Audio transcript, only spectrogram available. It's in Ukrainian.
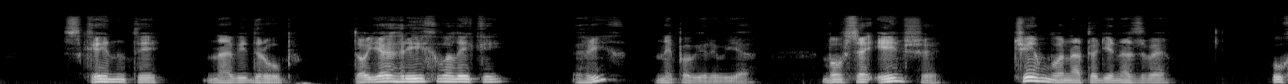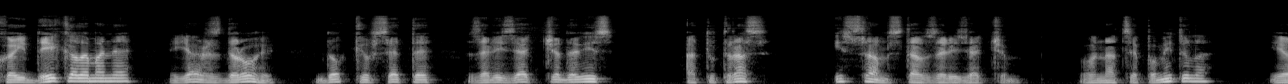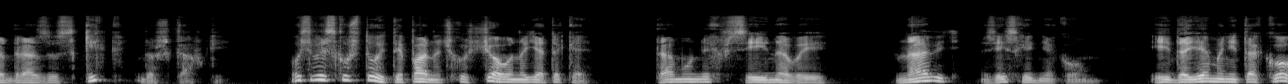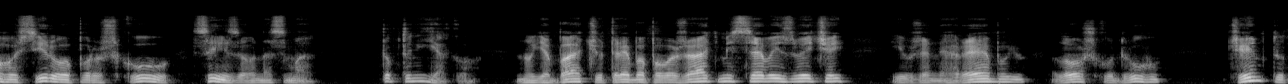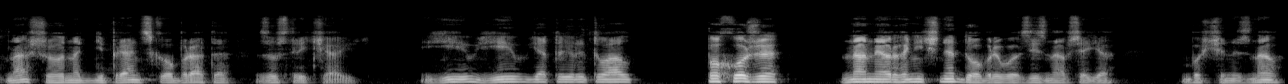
скинути на відруб. То є гріх великий. Гріх? не повірив я, бо все інше, чим вона тоді назве? Ухайдикала мене, я ж з дороги, доки все те залізяче довіз, а тут раз і сам став залізячим. Вона це помітила і одразу скік до шкафки. Ось ви скуштуйте, паночку, що воно є таке. Там у них всі на ви, навіть зі східняком. І дає мені такого сірого порошку, сизого на смак. Тобто ніякого. Ну, я бачу, треба поважати місцевий звичай і вже не гребою, ложку, другу. Чим тут нашого наддніпрянського брата зустрічають? Їв, їв я той ритуал. Похоже, на неорганічне добриво, зізнався я, бо ще не знав,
